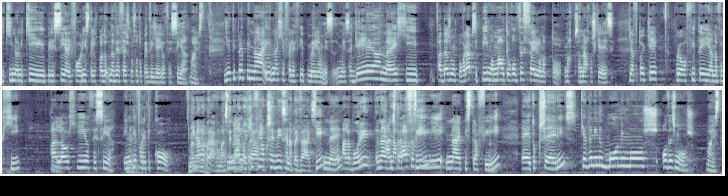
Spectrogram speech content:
η κοινωνική υπηρεσία, οι φορείς τέλος πάντων να διαθέσουν αυτό το παιδί για υιοθεσία. Μάλιστα. Γιατί πρέπει να, ή να έχει αφαιρεθεί επιμέλεια με, εισ- με εισαγγελέα, να έχει, φαντάζομαι, υπογράψει, πει η μαμά ότι εγώ δεν θέλω να, το, να ξανά έχω σχέση. Γι' αυτό και προωθείται η αναδοχή, αλλά όχι η υιοθεσία. Είναι διαφορετικό. Ναι, είναι ναι, άλλο ναι. πράγμα. Στην Είναι άλλο αναδοχή πράγμα. φιλοξενείς ένα παιδάκι, Ναι. αλλά μπορεί να Ανά πάσα επιστραφεί. στιγμή να επιστραφεί, ε, το ξέρεις και δεν είναι μόνιμος ο δεσμός. Μάλιστα.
